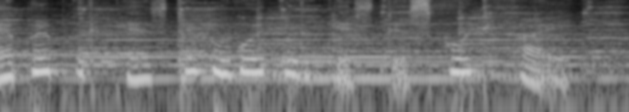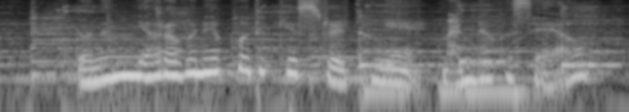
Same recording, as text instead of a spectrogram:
애플 포드캐스트, 구글 포드캐스트, 스포티파이 또는 여러분의 포드캐스트를 통해 만나보세요.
